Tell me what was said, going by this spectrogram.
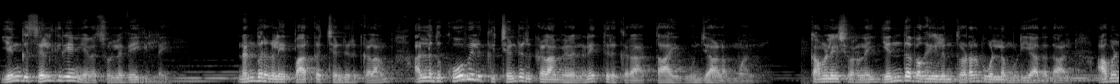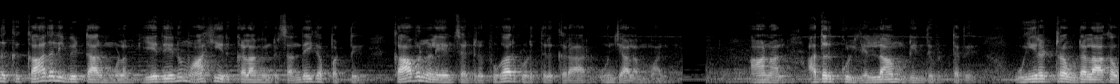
எங்கு செல்கிறேன் என சொல்லவே இல்லை. நண்பர்களை பார்க்க சென்றிருக்கலாம் அல்லது கோவிலுக்கு சென்றிருக்கலாம் என நினைத்திருக்கிறார் தாய் ஊஞ்சாலம்மாள் கமலேஸ்வரனை எந்த வகையிலும் தொடர்பு கொள்ள முடியாததால் அவனுக்கு காதலி வீட்டார் மூலம் ஏதேனும் ஆகியிருக்கலாம் என்று சந்தேகப்பட்டு காவல் நிலையம் சென்று புகார் கொடுத்திருக்கிறார் ஊஞ்சாலம்மாள் ஆனால் அதற்குள் எல்லாம் முடிந்துவிட்டது. உயிரற்ற உடலாக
